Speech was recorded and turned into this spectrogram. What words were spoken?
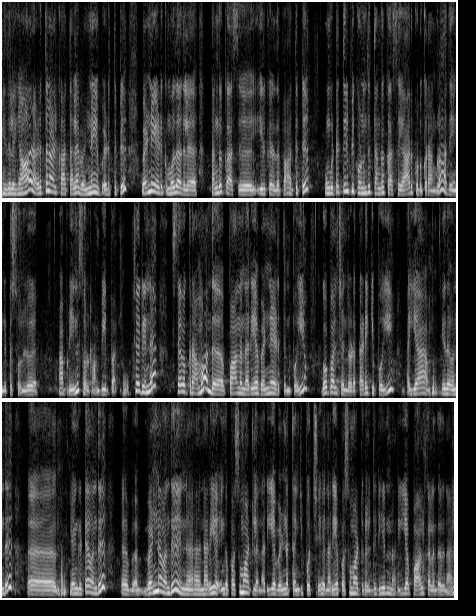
இதுல யார் அடுத்த நாள் காத்தால வெண்ணெயை எடுத்துட்டு வெண்ணெய் எடுக்கும்போது அதுல தங்க காசு இருக்கிறத பார்த்துட்டு உங்ககிட்ட திருப்பி கொண்டு வந்து தங்க காசை யார் கொடுக்குறாங்களோ அதை என்கிட்ட சொல்லு. அப்படின்னு சொல்றான் பீர்பால். சரின்னு சேவக்கிராமம் அந்த பானை நிறைய வெண்ணெய் எடுத்துன்னு போய் கோபால் சந்தோட கடைக்கு போய் ஐயா இதை வந்து அஹ், என்கிட்ட வந்து வெண்ணெய் வந்து ந- நிறைய எங்க பசுமாட்டுல நிறைய வெண்ணெய் தங்கி போச்சு. நிறைய பசுமாட்டுகள் திடீர்னு நிறைய பால் கலந்ததுனால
